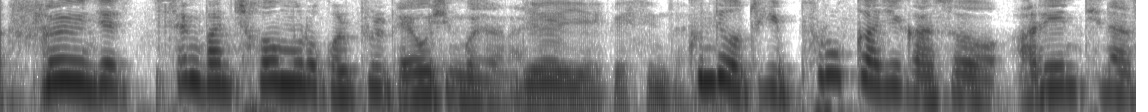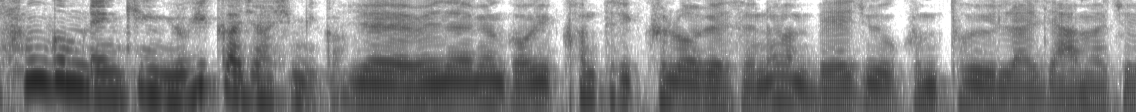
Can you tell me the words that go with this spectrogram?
그 이제 생판 처음으로 골프를 배우신 거잖아요. 예예 그렇습니다. 근데 어떻게 프로까지 가서 아르헨티나 상금 랭킹 6위까지 하십니까? 예, 왜냐하면 거기 컨트리 클럽에서는 매주 금토일 날 이제 아마추어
